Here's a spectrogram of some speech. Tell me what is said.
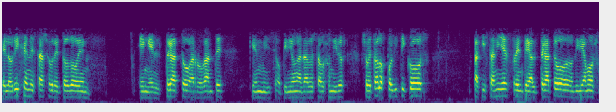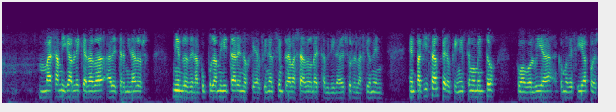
el origen está sobre todo en en el trato arrogante que en mi opinión ha dado Estados Unidos, sobre todo a los políticos pakistaníes frente al trato, diríamos, más amigable que ha dado a, determinados miembros de la cúpula militar en los que al final siempre ha basado la estabilidad de su relación en, en Pakistán, pero que en este momento, como volvía, como decía, pues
